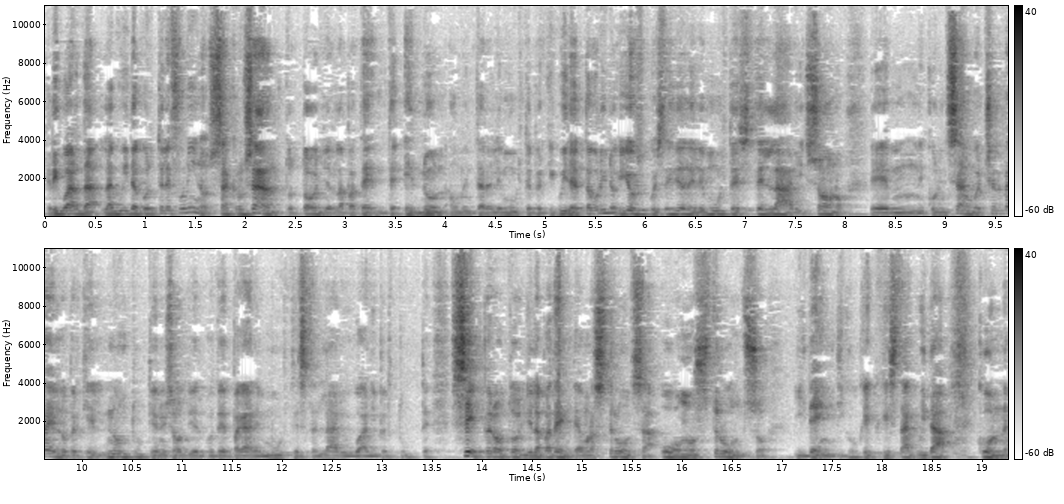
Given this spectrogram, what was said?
riguarda la guida col telefonino, sacrosanto togliere la patente e non aumentare le multe perché guida il tavolino. Io questa idea delle multe stellari sono ehm, con il sangue al cervello perché non tutti hanno i soldi per poter pagare multe stellari uguali per tutte. Se però togli la patente a una stronza o a uno stronzo identico che, che sta a guidare con,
